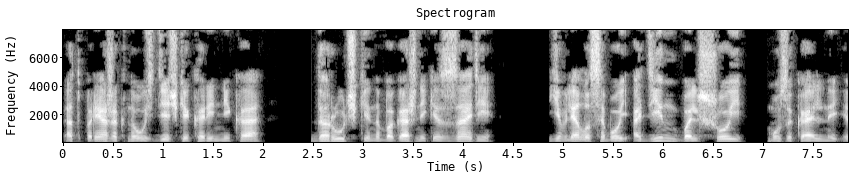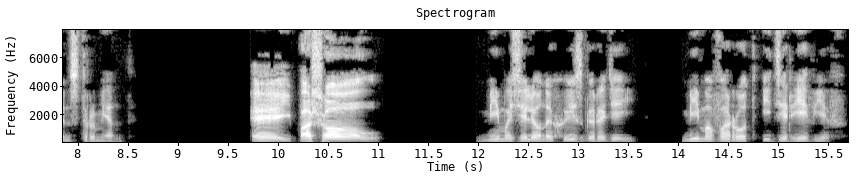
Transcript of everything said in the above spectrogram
от пряжек на уздечке коренника до ручки на багажнике сзади, являла собой один большой музыкальный инструмент. «Эй, пошел!» Мимо зеленых изгородей, мимо ворот и деревьев,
